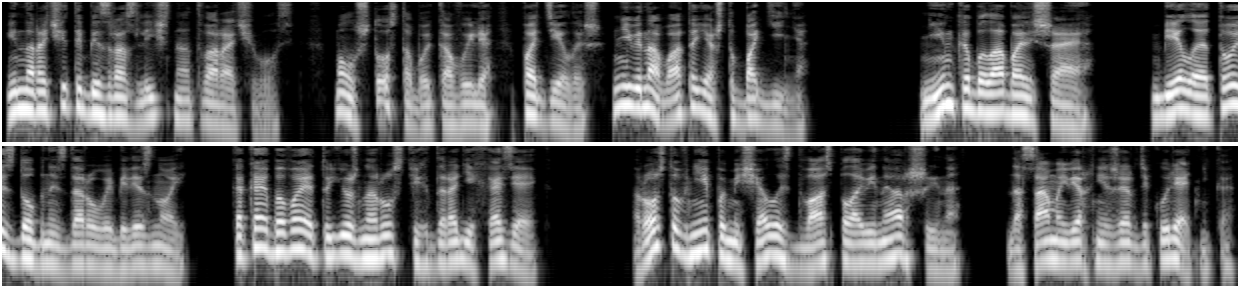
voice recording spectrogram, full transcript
и нарочито безразлично отворачивалась. Мол, что с тобой, ковыля, поделаешь, не виновата я, что богиня. Нинка была большая, белая той сдобной здоровой белизной, какая бывает у южно-русских дорогих хозяек. Росту в ней помещалось два с половиной аршина, до самой верхней жерди курятника,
